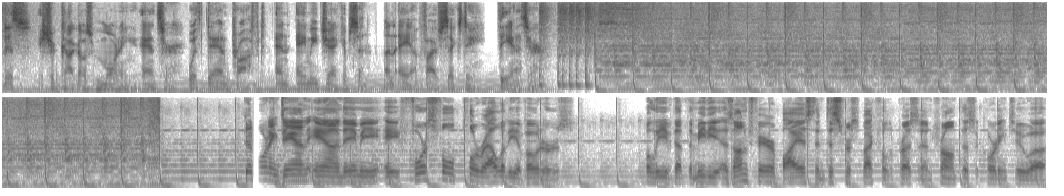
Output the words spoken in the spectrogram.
This is Chicago's Morning Answer with Dan Proft and Amy Jacobson on AM 560. The Answer. Good morning, Dan and Amy. A forceful plurality of voters believe that the media is unfair, biased, and disrespectful to President Trump. This, according to uh,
